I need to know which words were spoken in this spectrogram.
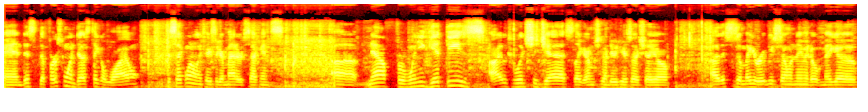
And this, the first one does take a while. The second one only takes like a matter of seconds. Uh, now, for when you get these, I would suggest, like, I'm just going to do it here so I show y'all. Uh, this is Omega Ruby, so I'm going to name it Omega.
